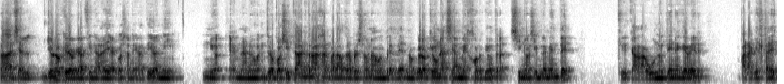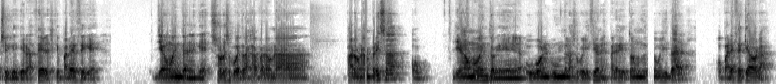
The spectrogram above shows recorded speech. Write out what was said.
Nada, si al- yo no creo que al final haya cosas negativas, ni, ni en plan, entre opositar, trabajar para otra persona o emprender. No creo que una sea mejor que otra, sino simplemente que cada uno tiene que ver para qué está hecho y qué quiere hacer. Es que parece que llega un momento en el que solo se puede trabajar para una, para una empresa, o llega un momento que hubo el boom de las oposiciones, parece que todo el mundo tiene que opositar, o parece que ahora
